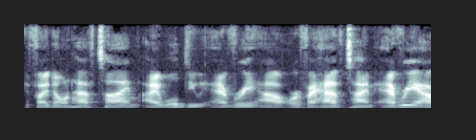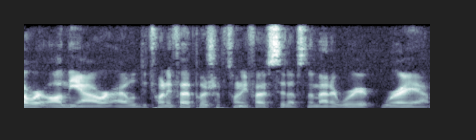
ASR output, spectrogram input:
If I don't have time, I will do every hour, or if I have time, every hour on the hour, I will do 25 push ups, 25 sit ups, no matter where, where I am.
